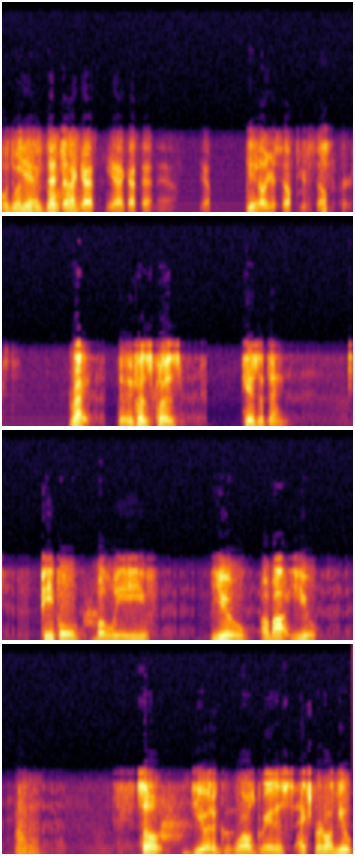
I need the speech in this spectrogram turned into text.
or do I yeah, need to go that's further? I got. Yeah, I got that now. Yep. yeah. Sell yourself to yourself first. Right. Because because here's the thing. People believe you about you. So you're the world's greatest expert on you.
